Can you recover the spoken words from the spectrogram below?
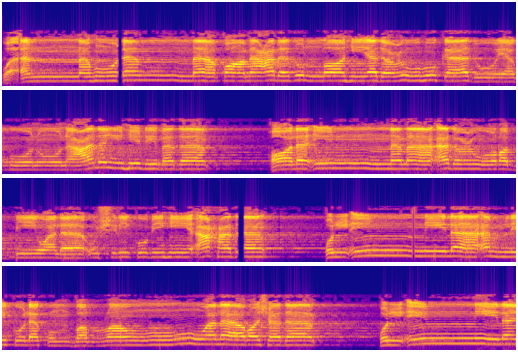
وانه لما قام عبد الله يدعوه كادوا يكونون عليه لبدا قال انما ادعو ربي ولا اشرك به احدا قل اني لا املك لكم ضرا ولا رشدا قل اني لن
